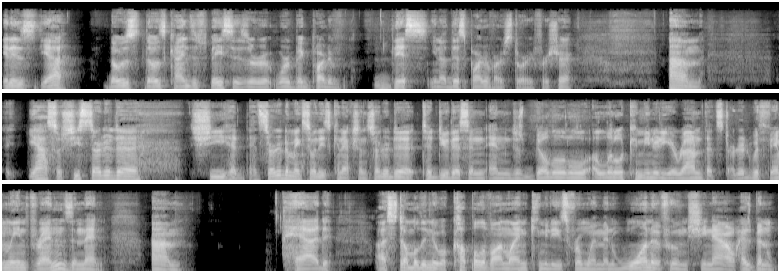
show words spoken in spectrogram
it is, yeah. Those those kinds of spaces are were a big part of this, you know, this part of our story for sure. Um, yeah. So she started to, she had, had started to make some of these connections, started to to do this, and and just build a little a little community around that started with family and friends, and then, um, had uh, stumbled into a couple of online communities from women, one of whom she now has been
